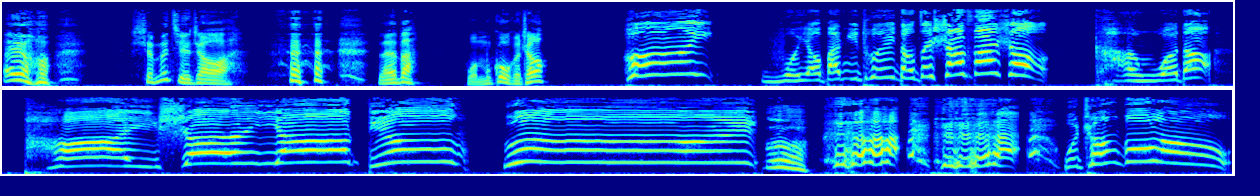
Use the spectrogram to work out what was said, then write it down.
哎呦，什么绝招啊？来吧，我们过个招。嘿，我要把你推倒在沙发上，看我的泰山压顶！呃，我成功喽！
